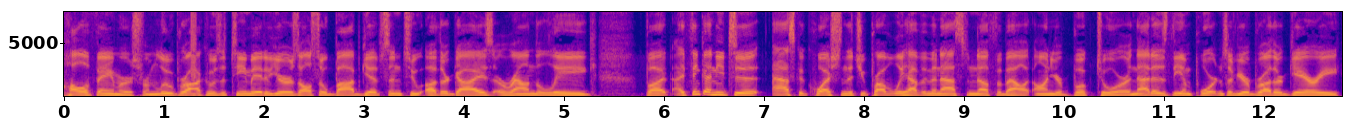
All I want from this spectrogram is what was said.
Hall of Famers, from Lou Brock, who was a teammate of yours, also Bob Gibson, to other guys around the league but I think I need to ask a question that you probably haven't been asked enough about on your book tour, and that is the importance of your brother Gary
